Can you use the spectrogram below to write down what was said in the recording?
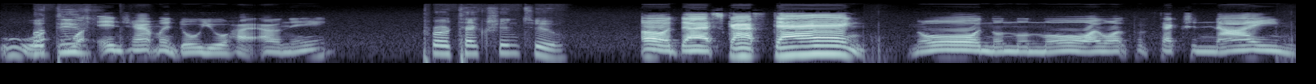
Ooh, But what, these- what enchantment do you have on it? protection too. Oh, disgusting! No, no, no, no. I want protection 9.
